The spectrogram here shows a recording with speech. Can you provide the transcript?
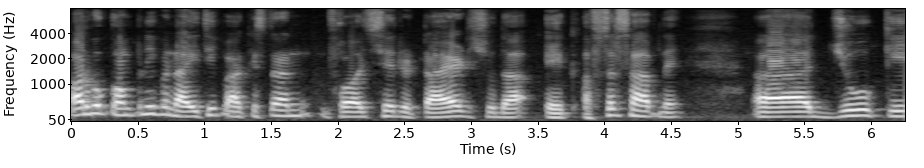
और वो कंपनी बनाई थी पाकिस्तान फौज से रिटायर्ड शुदा एक अफसर साहब ने जो कि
